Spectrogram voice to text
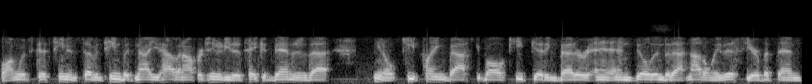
Longwood's 15 and 17, but now you have an opportunity to take advantage of that you know, keep playing basketball, keep getting better, and, and, build into that not only this year, but then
